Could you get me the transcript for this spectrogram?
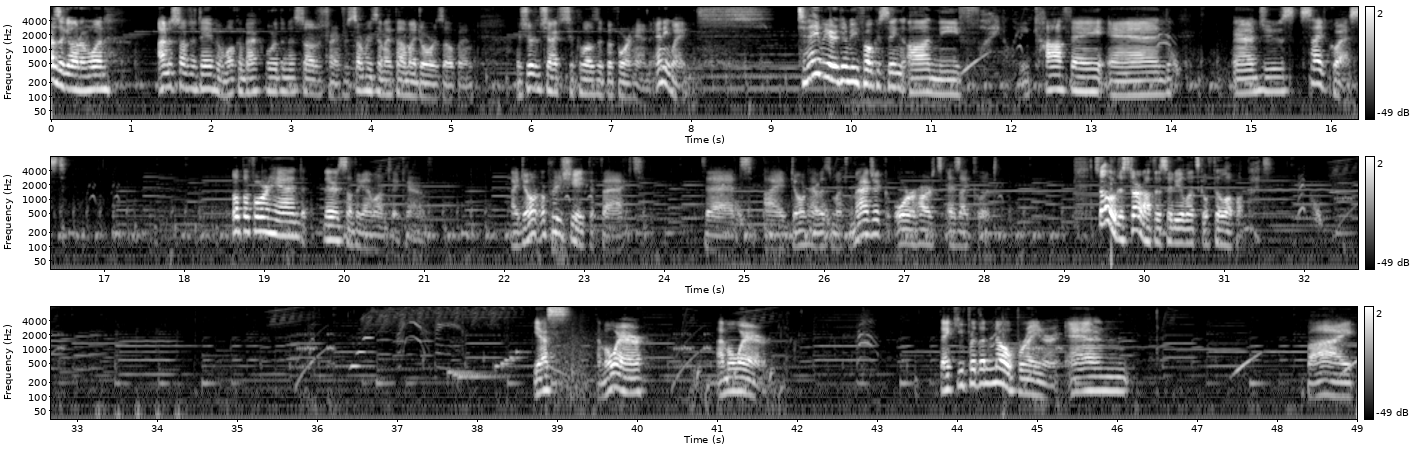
How's it going, everyone? I'm Nostalgia Dave, and welcome back aboard the Nostalgia Train. For some reason, I thought my door was open. I should have checked to close it beforehand. Anyway, today we are going to be focusing on the finally Kafei and Anju's side quest. But beforehand, there's something I want to take care of. I don't appreciate the fact that I don't have as much magic or hearts as I could. So, to start off this video, let's go fill up on that. Yes, I'm aware. I'm aware. Thank you for the no-brainer, and... Bye.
